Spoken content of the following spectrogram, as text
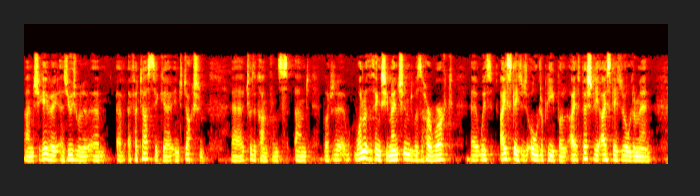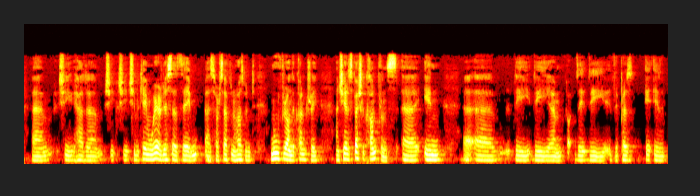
and she gave, a, as usual, um, a, a, fantastic uh, introduction uh, to the conference. And but uh, one of the things she mentioned was her work uh, with isolated older people, especially isolated older men. Um, she had um, she, she, she became aware of this as they as herself and her husband moved around the country, and she had a special conference uh, in uh, uh, the the, um, the the the pres- in,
